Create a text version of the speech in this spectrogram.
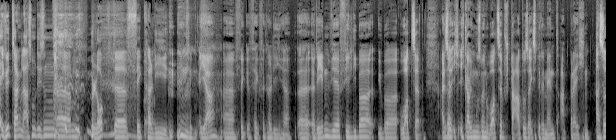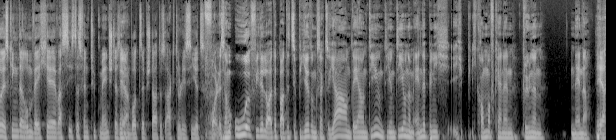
ich würde sagen, lassen wir diesen ähm, Block der Fäkalie. Ja, äh, Fä- Fä- Fäkalie, ja. Äh, reden wir viel lieber über WhatsApp. Also Ja. ich, ich glaube, ich muss mein WhatsApp-Status-Experiment abbrechen. Achso, es ging darum, welche, was ist das für ein Typ Mensch, der seinen Ja. WhatsApp-Status aktualisiert? Voll. Es haben ur viele Leute partizipiert und gesagt so, ja, und der und die und die und die und am Ende bin ich, ich, ich komme auf keinen grünen Nenner. Ja,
